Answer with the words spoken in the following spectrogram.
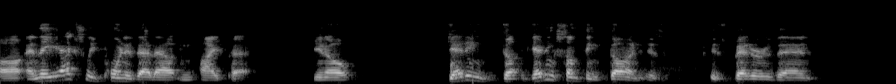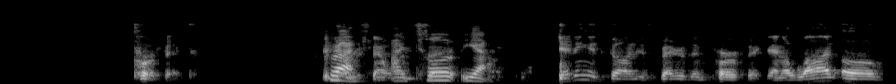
Uh, and they actually pointed that out in IPEC. You know, getting do- getting something done is is better than perfect. Correct. what I I'm yeah. getting it done is better than perfect. And a lot of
